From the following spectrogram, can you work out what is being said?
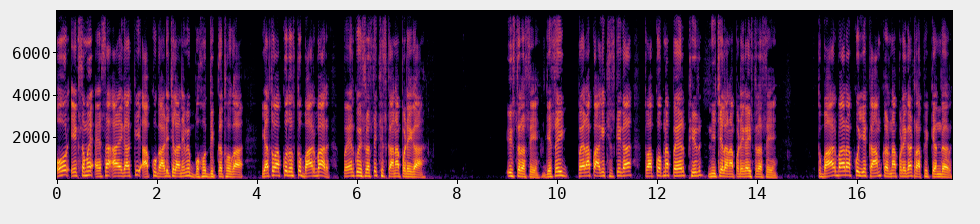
और एक समय ऐसा आएगा कि आपको गाड़ी चलाने में बहुत दिक्कत होगा। या तो आपको दोस्तों बार बार पैर को इस तरह से खिसकाना पड़ेगा। इस तरह से। जैसे ही पैर आपका आगे खिसकेगा तो आपको अपना पैर फिर नीचे लाना पड़ेगा इस तरह से। तो बार बार आपको ये काम करना पड़ेगा ट्रैफ़िक के अंदर।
